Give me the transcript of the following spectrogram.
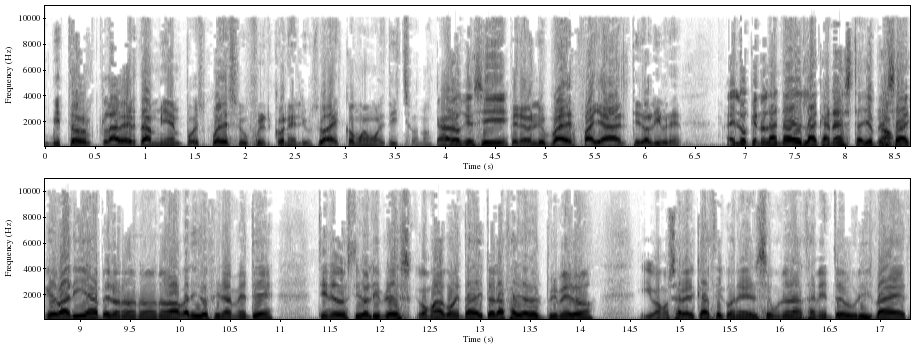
Víctor Claver también pues puede sufrir con Elius Baez como hemos dicho ¿no? Claro que sí. pero Elius Baez falla el tiro libre Eh, lo que no le han dado es la canasta. Yo No. pensaba que valía, pero no, no, no ha valido finalmente. Tiene dos tiros libres, como ha comentado Aitor, ha fallado el primero. Y vamos a ver qué hace con el segundo lanzamiento de Uris Baez.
